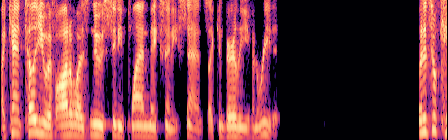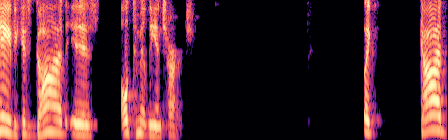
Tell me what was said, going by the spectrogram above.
I can't tell you if Ottawa's new city plan makes any sense. I can barely even read it. But it's okay because God is ultimately in charge. Like, God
